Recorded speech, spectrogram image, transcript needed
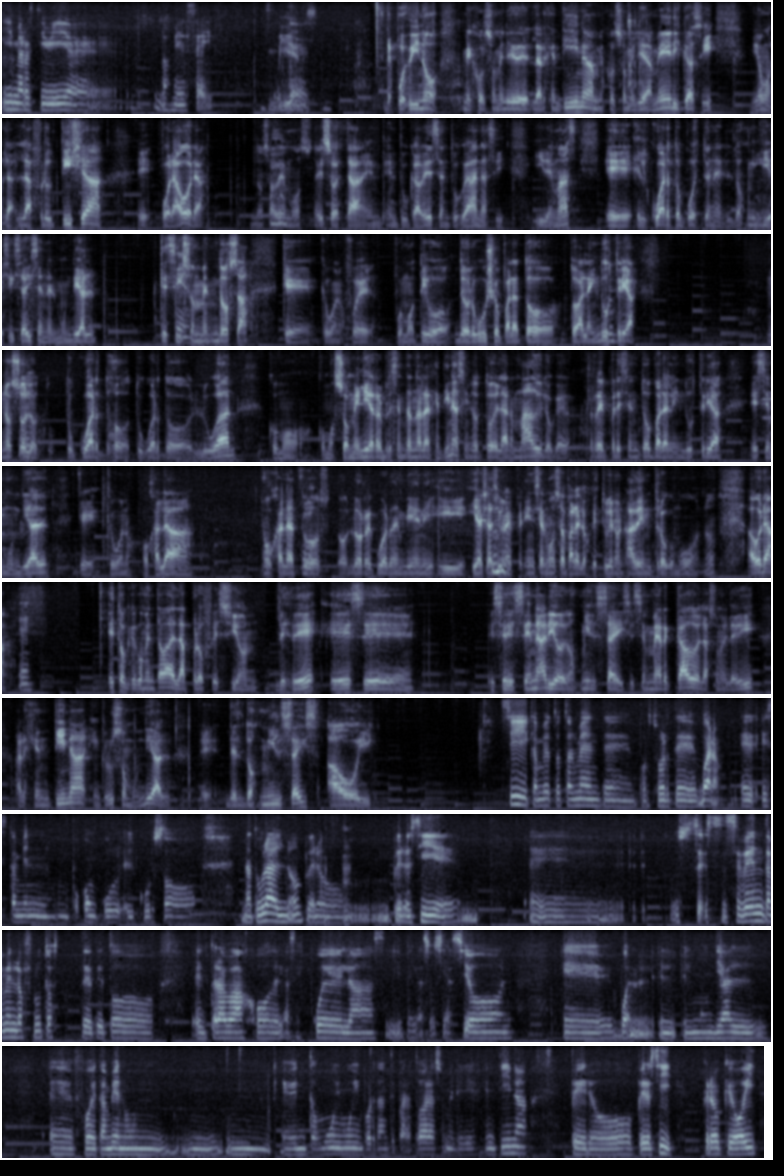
y me recibí en 2006. Bien. Después vino Mejor Sommelier de la Argentina, Mejor Sommelier de Américas y, digamos, la, frutilla eh, por ahora. No sabemos, eso está en, tu cabeza, en tus ganas y, demás. Eh, el cuarto puesto en el 2016 en el Mundial que se hizo en Mendoza, que, bueno, fue, fue motivo de orgullo para todo, toda la industria. No solo tu, cuarto, tu cuarto lugar, como, como sommelier representando a la Argentina, sino todo el armado y lo que representó para la industria ese mundial, que, bueno, ojalá, ojalá todos lo, recuerden bien y, haya sido una experiencia hermosa para los que estuvieron adentro como vos, ¿no? Ahora, esto que comentaba de la profesión, desde ese, ese escenario de 2006, ese mercado de la sommelier Argentina, incluso mundial, eh, del 2006 a hoy. Sí, cambió totalmente, por suerte. Bueno, e, es, también un poco el curso natural, ¿no? Pero, pero sí, eh, eh, se, ven también los frutos de, todo el trabajo de las escuelas y de la asociación. bueno, el mundial eh, fue también un, evento muy, muy importante para toda la sommelería argentina, pero, pero sí, creo que hoy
